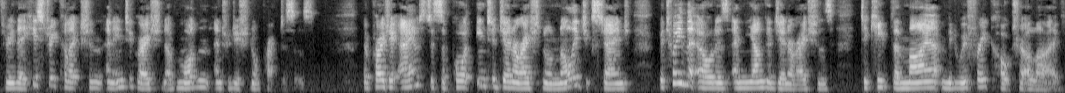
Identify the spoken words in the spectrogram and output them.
through their history collection and integration of modern and traditional practices. The project aims to support intergenerational knowledge exchange between the elders and younger generations to keep the Maya midwifery culture alive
